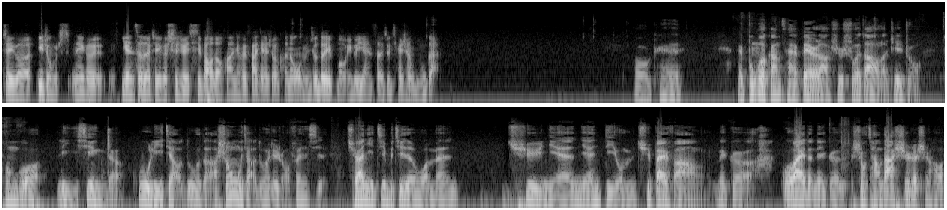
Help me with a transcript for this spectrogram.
这个一种那个颜色的这个视觉细胞的话，你会发现说，可能我们就对某一个颜色就天生无感。OK。哎，不过刚才贝尔老师说到了这种通过理性的物理角度的、生物角度的这种分析。全，你记不记得我们去年年底我们去拜访那个国外的那个收藏大师的时候，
